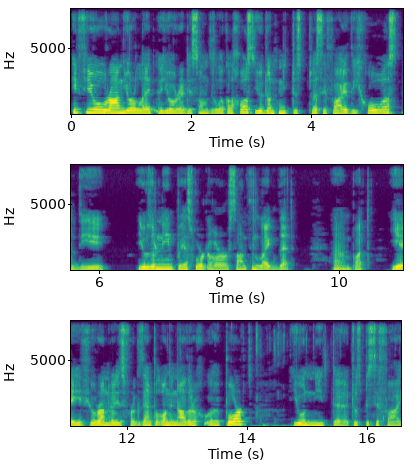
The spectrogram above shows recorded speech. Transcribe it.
if you run your led, your redis on the local host you don't need to specify the host the username password or something like that. Um, but yeah if you run redis for example on another uh, port you need uh, to specify.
